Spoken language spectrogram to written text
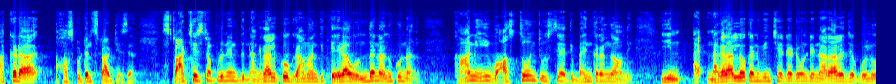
అక్కడ హాస్పిటల్ స్టార్ట్ చేశాను. స్టార్ట్ చేసినప్పుడు నేను నగరాలకు గ్రామానికి తేడా ఉందని అనుకున్నాను. కానీ వాస్తవం చూస్తే అతి భయంకరంగా ఉంది. ఈ నగరాల్లో కనిపించేటటువంటి నరాల జబ్బులు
